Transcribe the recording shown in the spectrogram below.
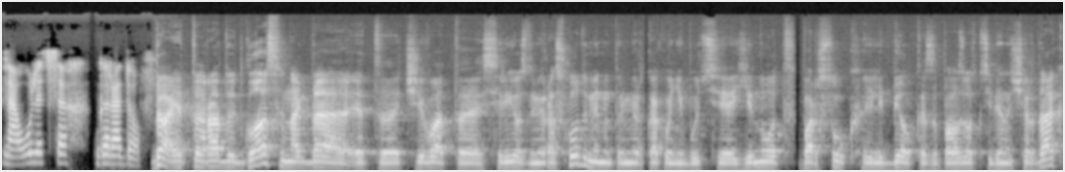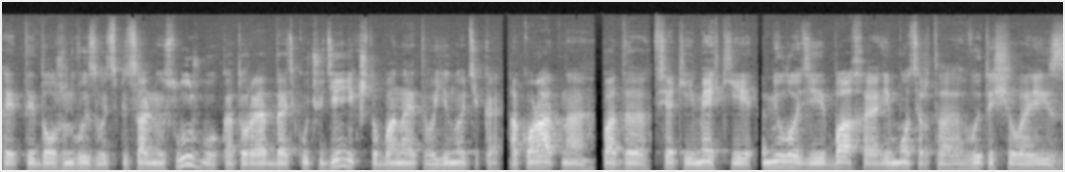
на улицах городов? Да, это радует глаз. Иногда это чревато серьезными расходами. Например, какой-нибудь енот, барсук или белка заползет к тебе на чердак, и ты должен вызвать специальную службу, которой отдать кучу денег, чтобы она этого енотика аккуратно под всякие мягкие мелодии Баха и Моцарта вытащила из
